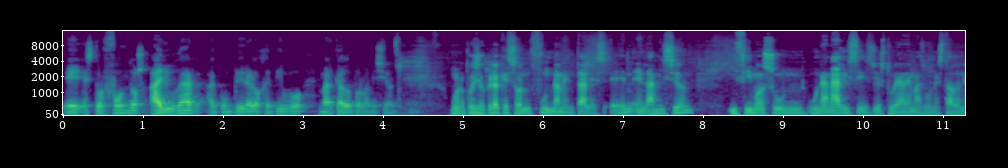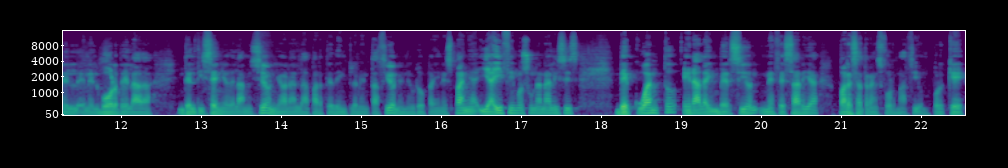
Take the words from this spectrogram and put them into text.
estos fondos ayudar a cumplir el objetivo marcado por la misión? Bueno, pues yo creo que son fundamentales. En, en la misión hicimos un, análisis, yo estuve además, bueno, he estado en el, en el board del diseño de la misión y ahora en la parte de implementación en Europa y en España, y ahí hicimos un análisis de cuánto era la inversión necesaria para esa transformación, porque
